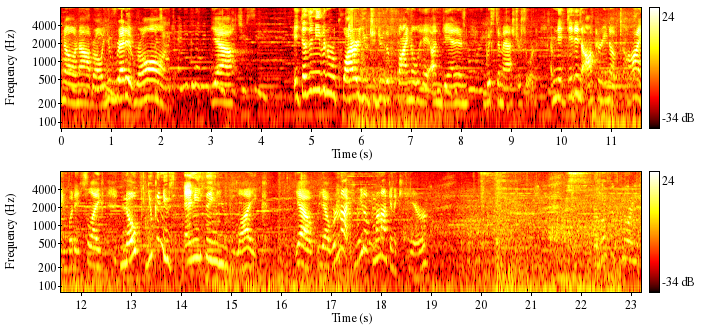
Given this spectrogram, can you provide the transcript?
No, nah, bro, you read it wrong. Attack any glowing point Yeah. that you see. It doesn't even require you to do the final hit on Ganon with the Master Sword. I mean, it did in Ocarina of Time, but it's like, nope, you can use anything you'd like. Yeah, yeah, we're not, we don't, we're not gonna care. Urbosa's glory is.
